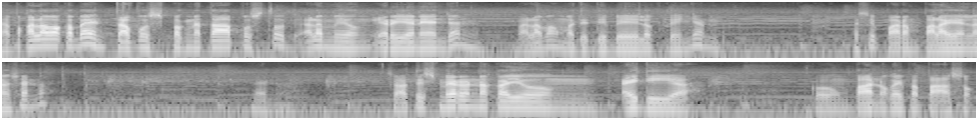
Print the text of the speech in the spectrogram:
napakalawak ka ba yan? Tapos pag natapos to, alam mo yung area na yan dyan, malamang madidevelop din yan. Kasi parang palayan lang siya, no? Yan, oh. So at least meron na kayong idea kung paano kayo papasok.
